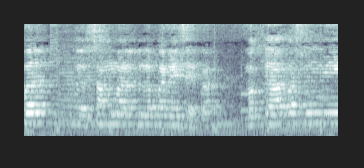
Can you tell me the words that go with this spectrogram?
परत सांग मला तुला बनायचं आहे का? मग तेव्हापासून मी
